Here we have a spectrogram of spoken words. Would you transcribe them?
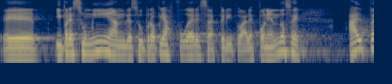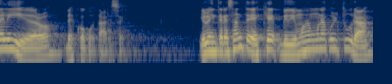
eh, y presumían de su propia fuerza espiritual, exponiéndose al peligro de escocotarse. Y lo interesante es que vivimos en una cultura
